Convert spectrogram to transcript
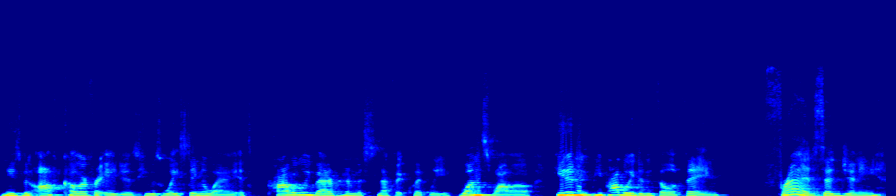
And he's been off color for ages. He was wasting away. It's probably better for him to snuff it quickly. One swallow. He didn't he probably didn't feel a thing. Fred, said Ginny.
